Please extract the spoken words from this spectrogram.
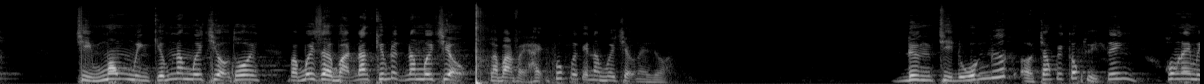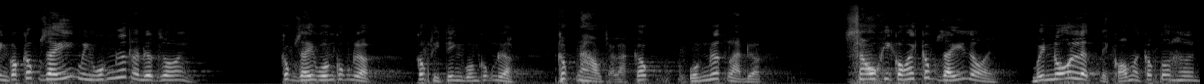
Chỉ mong mình kiếm 50 triệu thôi. Và bây giờ bạn đang kiếm được 50 triệu là bạn phải hạnh phúc với cái 50 triệu này rồi. Đừng chỉ uống nước ở trong cái cốc thủy tinh. Hôm nay mình có cốc giấy, mình uống nước là được rồi. Cốc giấy uống cũng được, cốc thủy tinh uống cũng được. Cốc nào chả là cốc, uống nước là được. Sau khi có cái cốc giấy rồi, mới nỗ lực để có một cốc tốt hơn.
